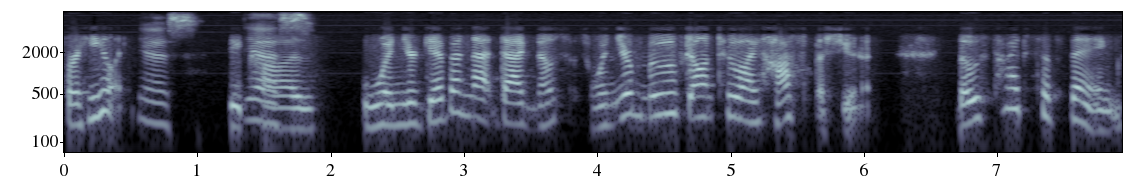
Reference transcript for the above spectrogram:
for healing. Yes. Because yes. when you're given that diagnosis, when you're moved onto a hospice unit, those types of things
